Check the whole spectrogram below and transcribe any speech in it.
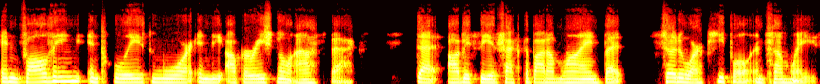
involving employees more in the operational aspects that obviously affect the bottom line, but so do our people in some ways.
